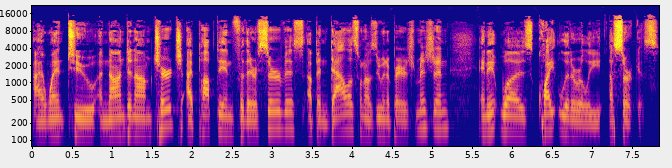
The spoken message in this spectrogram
I went to a non denom church. I popped in for their service up in Dallas when I was doing a parish mission, and it was quite literally a circus.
